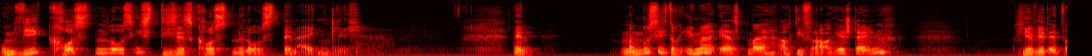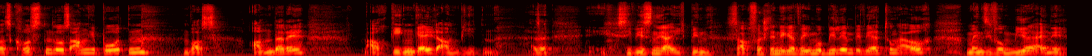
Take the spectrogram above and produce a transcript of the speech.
Und wie kostenlos ist dieses kostenlos denn eigentlich? Denn man muss sich doch immer erstmal auch die Frage stellen, hier wird etwas kostenlos angeboten, was andere auch gegen Geld anbieten. Also Sie wissen ja, ich bin Sachverständiger für Immobilienbewertung auch. Und wenn Sie von mir eine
